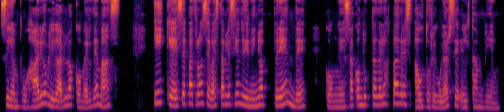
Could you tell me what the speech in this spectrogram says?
sin empujar y obligarlo a comer de más y que ese patrón se va estableciendo y el niño aprende con esa conducta de los padres a autorregularse él también.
